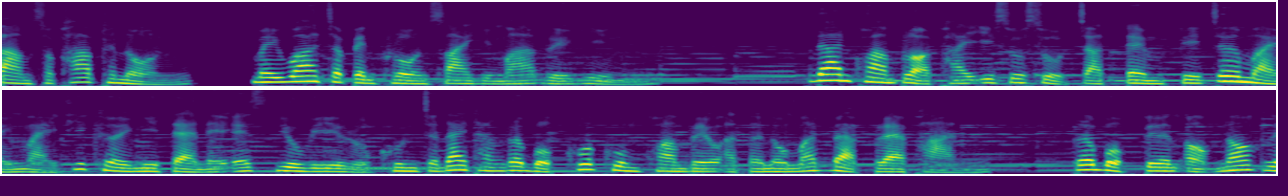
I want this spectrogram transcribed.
ตามสภาพถนน ไม่ว่าจะเป็นโคลนทรายหิมะหรือหิน ด้านความปลอดภัย Isuzu จัดเต็มฟีเจอร์ใหม่ๆ ที่เคยมีแต่ใน SUV หรือคุณจะได้ทั้งระบบควบคุมความเร็วอัตโนมัติแบบแปรผันระบบเตือนออกนอกเล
